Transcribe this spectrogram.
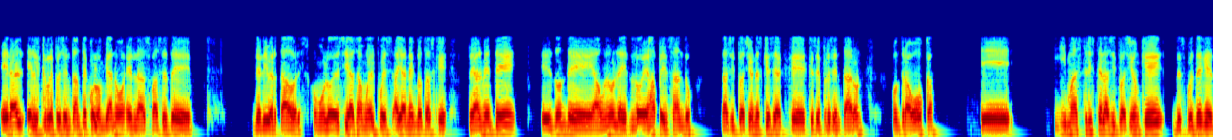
era el, representante colombiano en las fases de, de Libertadores. Como lo decía Samuel, pues hay anécdotas que realmente es donde a uno le lo deja pensando las situaciones que se, que, que se presentaron contra Boca. Eh, y más triste la situación que después de que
